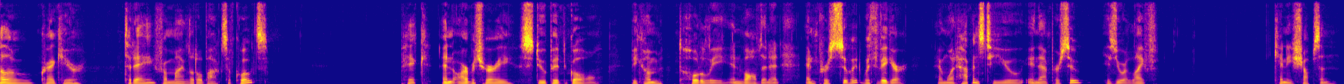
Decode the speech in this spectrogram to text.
Hello, Craig here. Today, from my little box of quotes Pick an arbitrary, stupid goal, become totally involved in it, and pursue it with vigor. And what happens to you in that pursuit is your life. Kenny Shopsin.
